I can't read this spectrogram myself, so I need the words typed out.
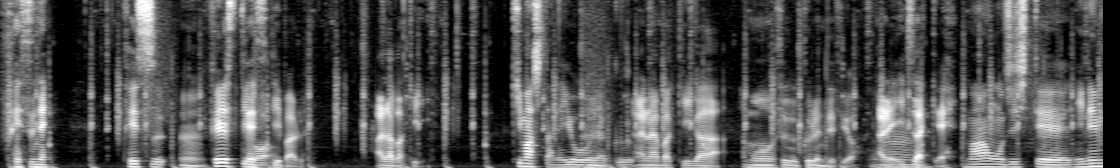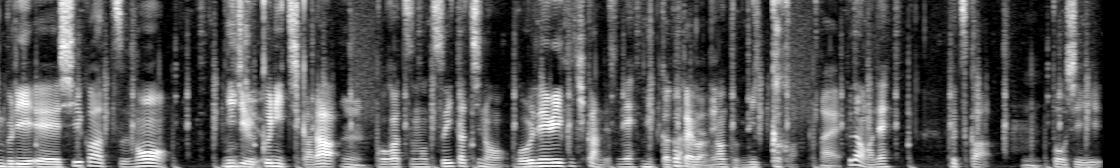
フェスね、フェス。うん、フェスティバル。フェスティバル。荒ばき。来ましたねようやく、うん。荒ばきがもうすぐ来るんですよ。あれうんいつだっけ？満を持して2年ぶり、えー4月の29日からうん。5月の1日のゴールデンウィーク期間ですね。3日間今回はなんと3日間。はい、普段はね2日うん。投資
